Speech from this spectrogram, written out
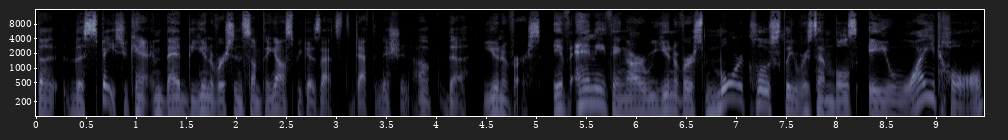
the the space. You can't embed the universe in something else because that's the definition of the universe. If anything, our universe more closely resembles a white white hole,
